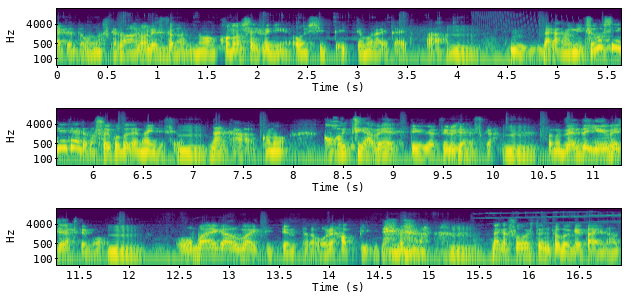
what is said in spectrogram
えてると思いますけどあのレストランのこのシェフに美味しいって言ってもらいたいとか、うん。うん、なんかその三つ星に入れたいとかそういうことじゃないんですよ、うん、なんかこのこいつやべえっていうやついるじゃないですか、うん、その全然有名じゃなくても、お前がうまいって言ってんだったら俺ハッピーみたいな、うん、なんかそういう人に届けたいなっ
